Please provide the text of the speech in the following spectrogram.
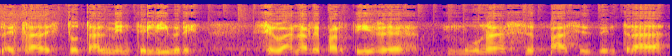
La entrada es totalmente libre. Se van a repartir eh, unas pases de entrada.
